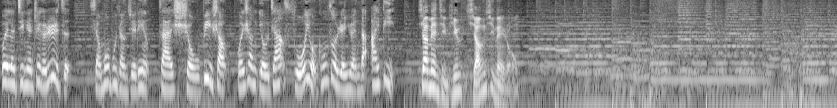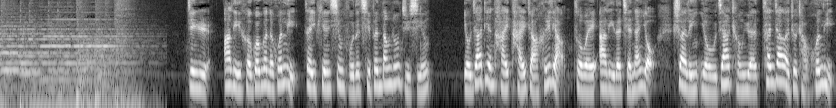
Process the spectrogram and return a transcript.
为了纪念这个日子，小莫部长决定在手臂上纹上有家所有工作人员的 ID。下面请听详细内容。近日，阿里和关关的婚礼在一片幸福的气氛当中举行。有家电台台长黑两作为阿里的前男友，率领有家成员参加了这场婚礼。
